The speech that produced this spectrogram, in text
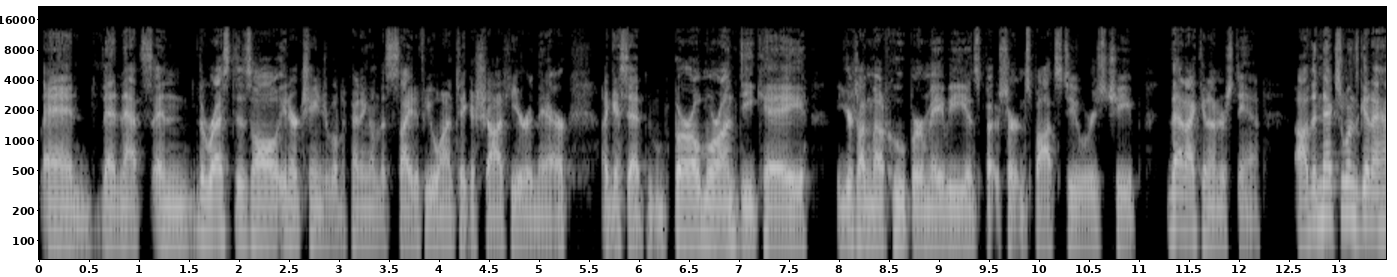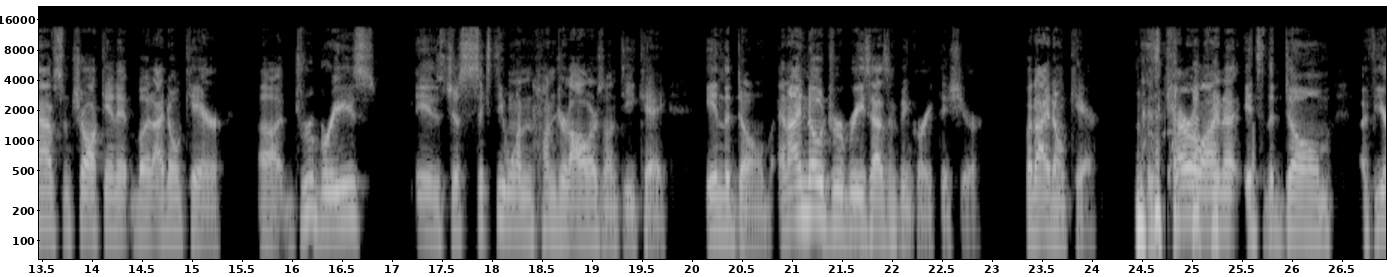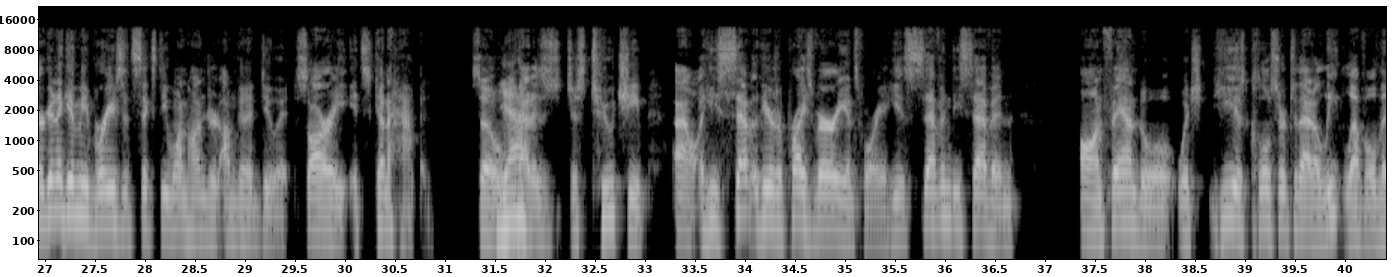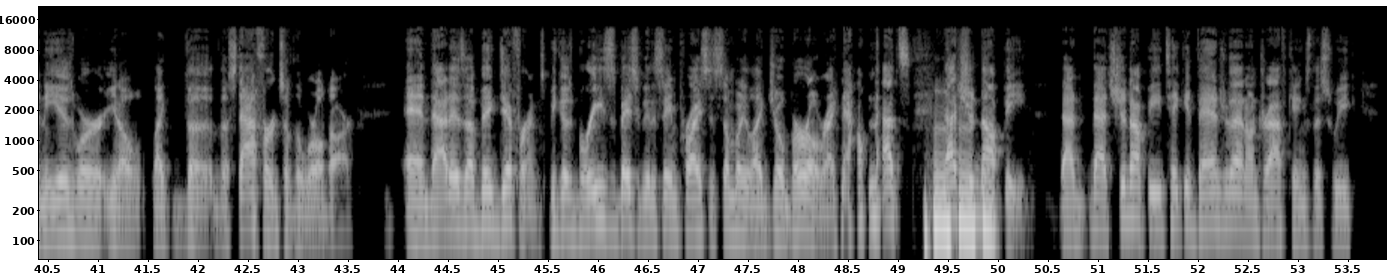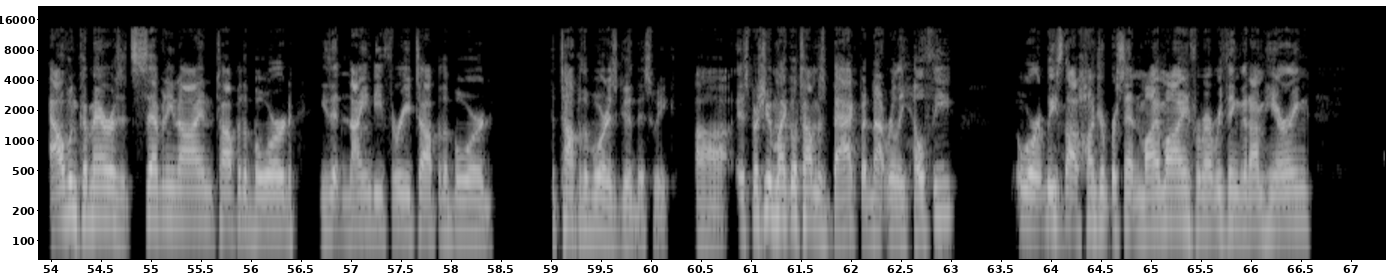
and then that's and the rest is all interchangeable depending on the site if you want to take a shot here and there. Like i said burrow more on dk you're talking about hooper maybe in sp- certain spots too where he's cheap. That i can understand. Uh, the next one's going to have some chalk in it but i don't care. Uh, drew brees is just $6100 on dk in the dome and i know drew brees hasn't been great this year but i don't care it's Carolina. it's the dome. If you're gonna give me Brees at 6100, I'm gonna do it. Sorry, it's gonna happen. So yeah. that is just too cheap. Uh, he's seven. Here's a price variance for you. He is 77 on FanDuel, which he is closer to that elite level than he is where you know, like the the Staffords of the world are. And that is a big difference because Brees is basically the same price as somebody like Joe Burrow right now. And that's that should not be. That that should not be. Take advantage of that on DraftKings this week. Alvin Kamara is at 79, top of the board. He's at 93, top of the board. The top of the board is good this week, uh, especially with Michael Thomas back, but not really healthy, or at least not 100% in my mind from everything that I'm hearing.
